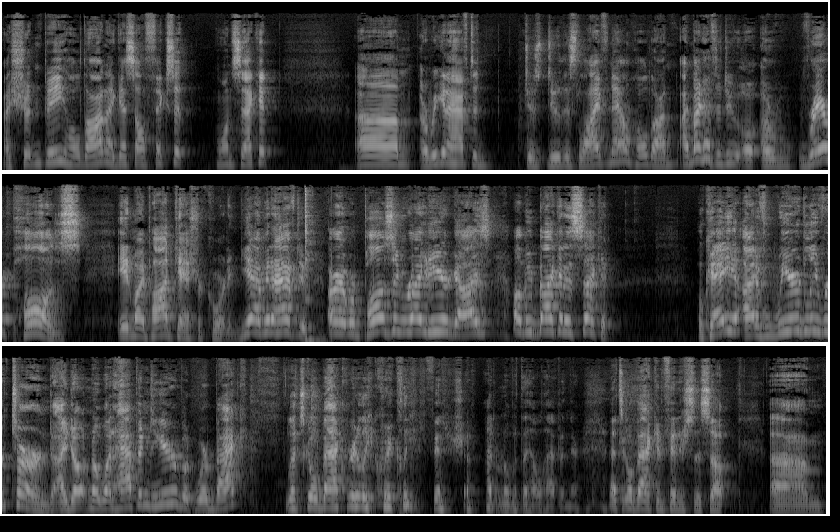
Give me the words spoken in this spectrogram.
I shouldn't be. Hold on, I guess I'll fix it. One second. Um, are we going to have to just do this live now? Hold on. I might have to do a, a rare pause in my podcast recording. Yeah, I'm going to have to. All right, we're pausing right here, guys. I'll be back in a second. Okay, I've weirdly returned. I don't know what happened here, but we're back. Let's go back really quickly and finish up. I don't know what the hell happened there. Let's go back and finish this up. Um,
